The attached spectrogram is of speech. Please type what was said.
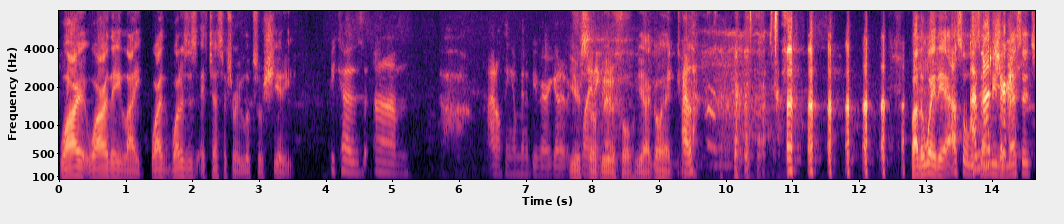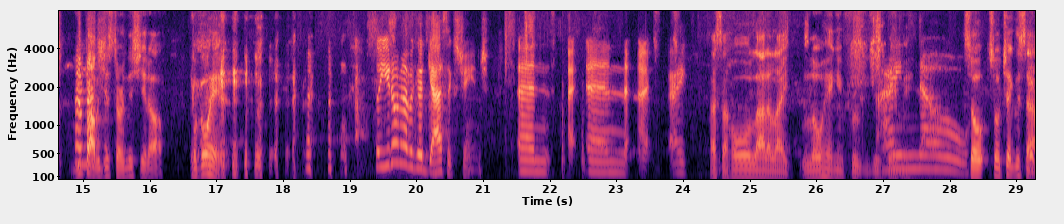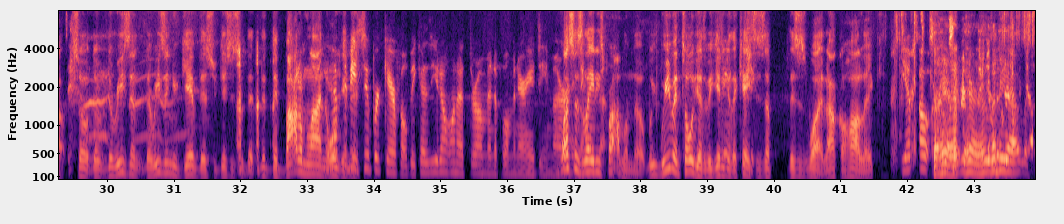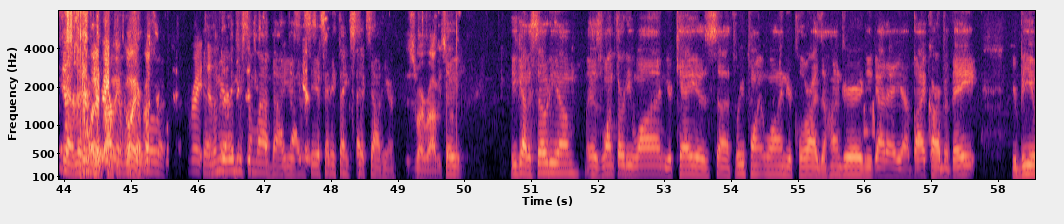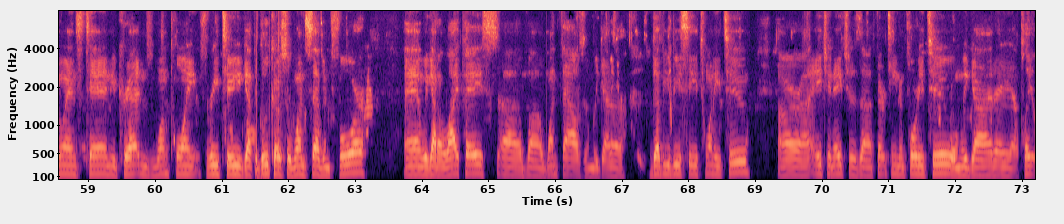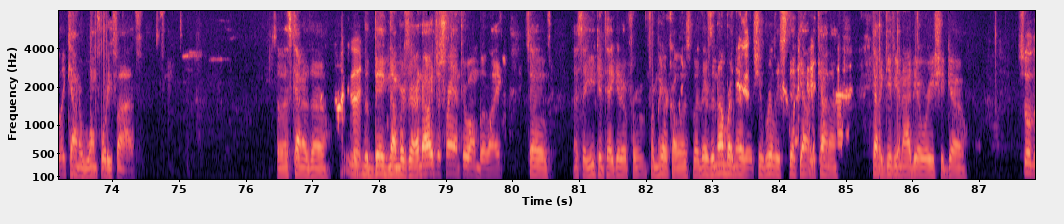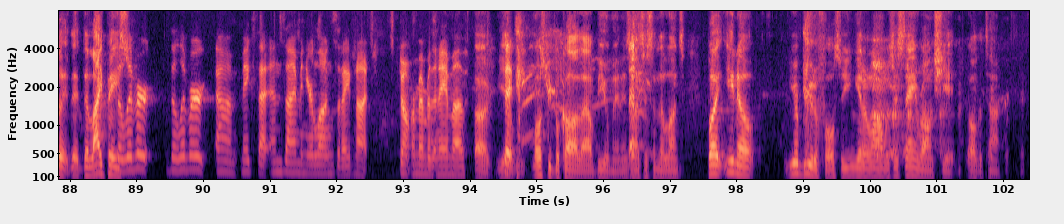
Why why are they like why why does this chest X-ray look so shitty? Because um, I don't think I'm going to be very good at it. You're so explaining this. beautiful. Yeah, go ahead. I, By the way, the asshole who I'm sent me sure. the message, you I'm probably sure. just turned this shit off. But go ahead. so you don't have a good gas exchange, and and I I, That's a whole lot of like low hanging fruit you just I gave me. know. So so check this out. So the, the reason the reason you give this judicious the, the, the bottom line you have to be is super careful because you don't want to throw them into pulmonary edema. what's this anything like lady's problem though? We, we even told you at the beginning She- of the case. she- This is a this is what an alcoholic. Yep. Oh, So here, here, let me, uh, yeah, let me, Robbie, go ahead. wait, wait, right. Here, and let me read you some lab values and see if anything sticks out here. This is why Robbie's So you got a sodium is 131, your K is uh, 3.1, your chloride's 100, you got a uh, bicarb of 8, your BUN's 10, your creatine's 1.32, you got the glucose of 174, and we got a lipase of uh, 1000. We got a WBC 22. Our uh, H and H is uh, 13 and 42, and we got a, uh platelet count of 145. So that's kind of the the big numbers there. I know I just ran through them, but like so, I say you can take it up from from here, Carlos. But there's a number in there that should really stick out to kind of kind of give you an idea where you should go. So the the, the lipase. the liver the liver um, makes that enzyme in your lungs that I'm not don't remember the name of. uh, yeah, that- most people call it albumin. It's not just in the lungs. But you know, you're beautiful, so you can get along with just saying wrong shit all the time.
